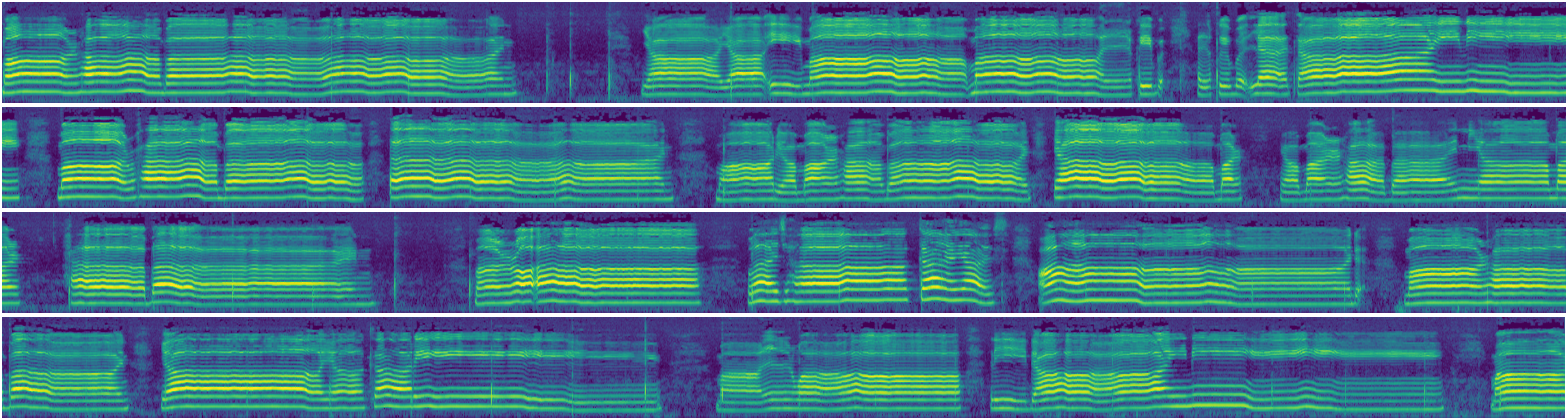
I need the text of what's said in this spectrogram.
مرحبا يا يا إمام القب القبلتين مرحبا. مريم مرحبا. يا مر Ya marhaban ya marhaban Man ra'a wajhaka yas'ad. Marhaban ya ya karim.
